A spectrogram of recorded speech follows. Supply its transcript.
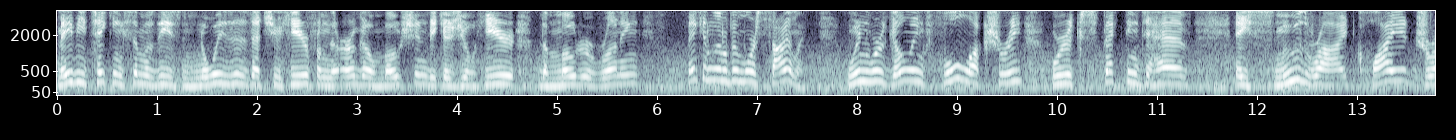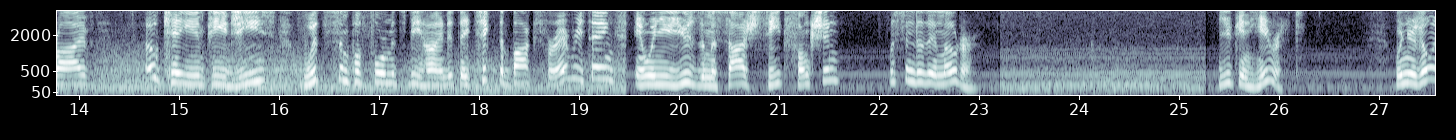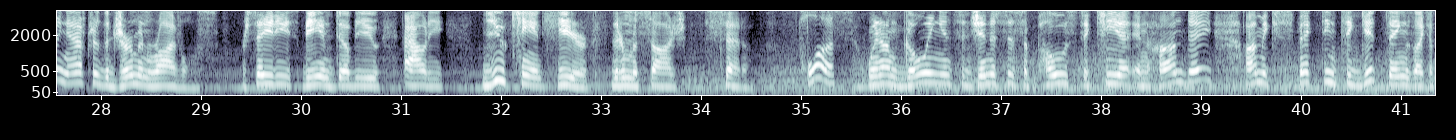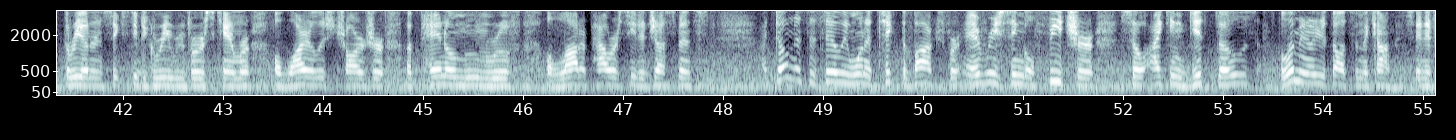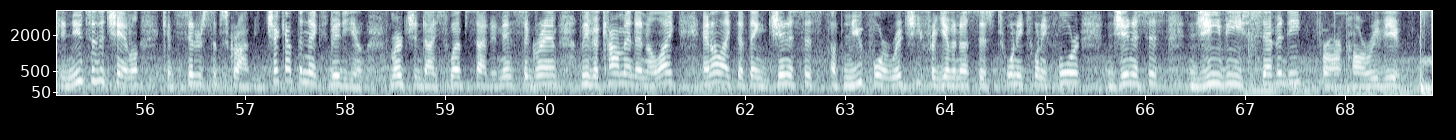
maybe taking some of these noises that you hear from the ergo motion because you'll hear the motor running, make it a little bit more silent. When we're going full luxury, we're expecting to have a smooth ride, quiet drive, okay MPGs with some performance behind it. They tick the box for everything. And when you use the massage seat function, listen to the motor. You can hear it. When you're going after the German rivals, Mercedes, BMW, Audi, you can't hear their massage setup. Plus, when I'm going into Genesis opposed to Kia and Hyundai, I'm expecting to get things like a 360 degree reverse camera, a wireless charger, a pano moon roof, a lot of power seat adjustments. I don't necessarily want to tick the box for every single feature so I can get those, but let me know your thoughts in the comments. And if you're new to the channel, consider subscribing. Check out the next video, merchandise website and Instagram. Leave a comment and a like. And I'd like to thank Genesis of New Port Richey for giving us this 2024 Genesis GV70 for our car review.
